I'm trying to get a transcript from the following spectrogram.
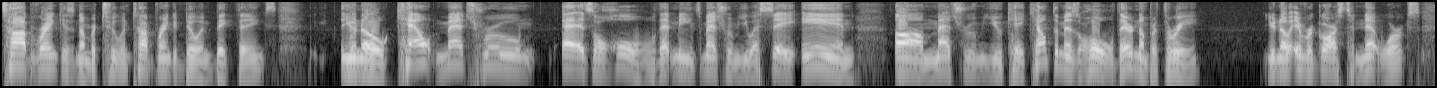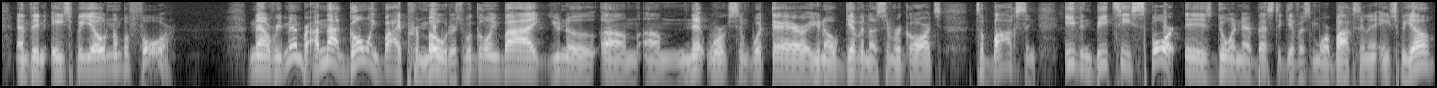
Top Rank is number two, and Top Rank are doing big things. You know, count Matchroom as a whole. That means Matchroom USA and um, Matchroom UK. Count them as a whole. They're number three, you know, in regards to networks. And then HBO number four. Now, remember, I'm not going by promoters. We're going by, you know, um, um, networks and what they're, you know, giving us in regards to boxing. Even BT Sport is doing their best to give us more boxing than HBO,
